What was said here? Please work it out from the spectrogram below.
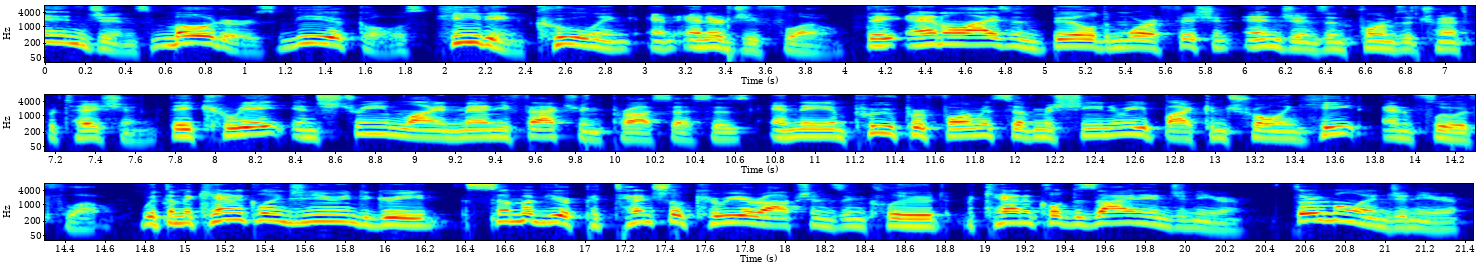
engines, motors, vehicles, heating, cooling, and energy flow. They analyze and build more efficient engines and forms of transportation. They create and streamline manufacturing processes, and they improve performance of machinery by controlling heat and fluid flow. With a mechanical engineering degree, some of your potential career options include mechanical design engineer, thermal engineer,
